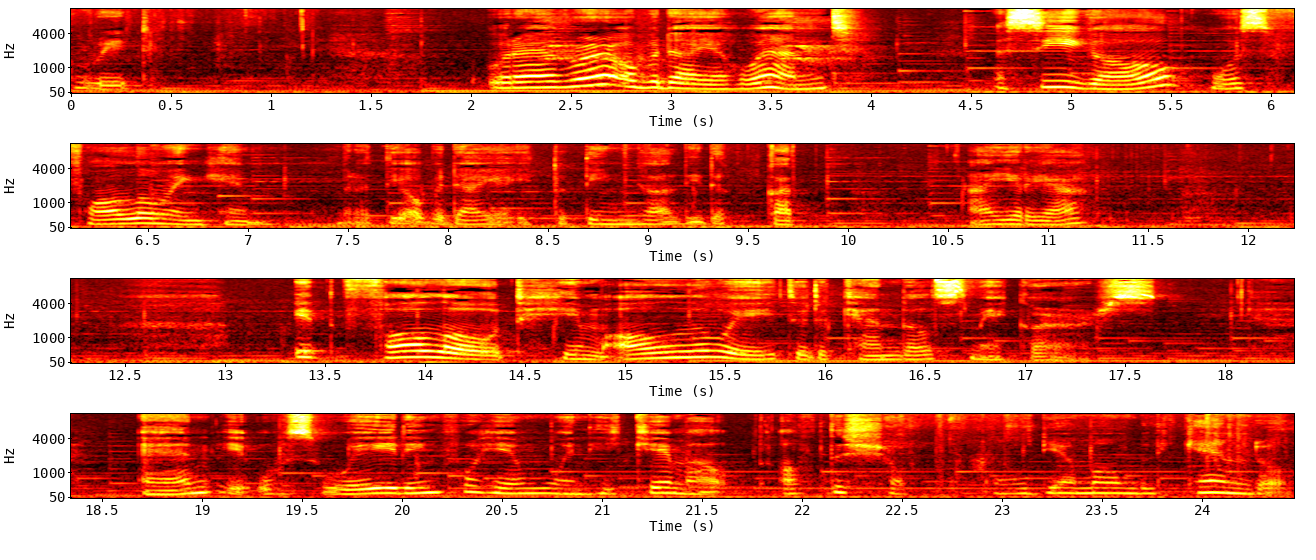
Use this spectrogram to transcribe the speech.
read. Wherever Obadiah went a seagull was following him. Berarti Obadiah itu tinggal di dekat air ya It followed him all the way to the candles makers, and it was waiting for him when he came out of the shop. Oh, dia mau beli candle.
